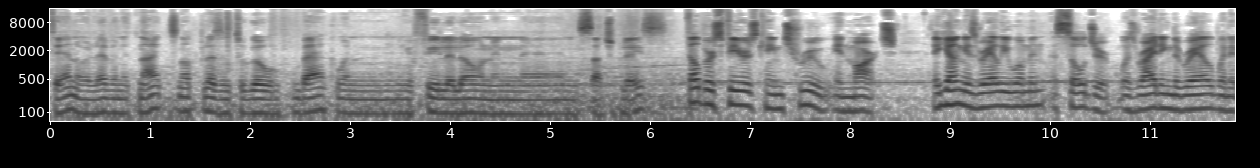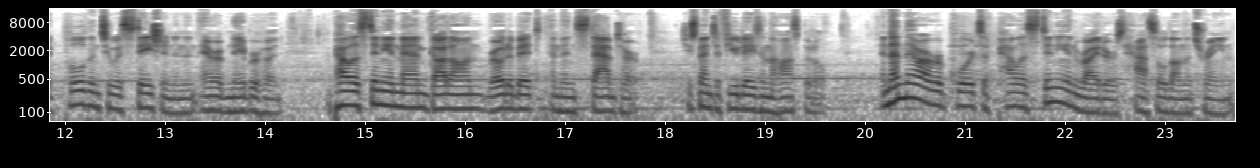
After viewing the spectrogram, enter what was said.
10 or 11 at night. It's not pleasant to go back when you feel alone in, uh, in such place. Felber's fears came true in March. A young Israeli woman, a soldier, was riding the rail when it pulled into a station in an Arab neighborhood. A Palestinian man got on, rode a bit, and then stabbed her. She spent a few days in the hospital. And then there are reports of Palestinian riders hassled on the train.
